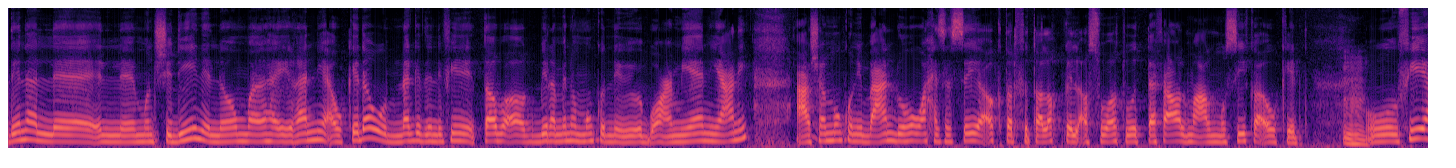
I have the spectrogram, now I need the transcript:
عندنا ال- المنشدين اللي هم هيغني أو كده وبنجد إن في طبقة كبيرة منهم ممكن يبقوا عميان يعني عشان ممكن يبقى عنده هو حساسية أكتر في تلقي الأصوات والتفاعل مع الموسيقى أو كده. وفي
